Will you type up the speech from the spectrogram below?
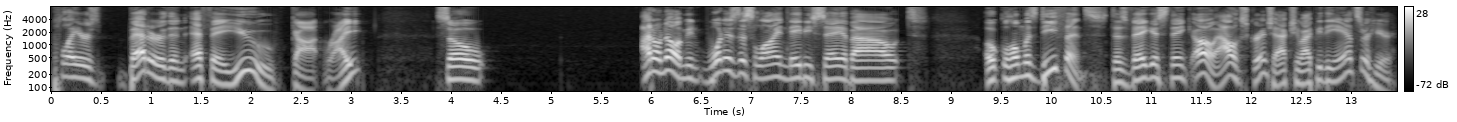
players better than FAU got, right? So I don't know. I mean, what does this line maybe say about Oklahoma's defense? Does Vegas think, oh, Alex Grinch actually might be the answer here?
